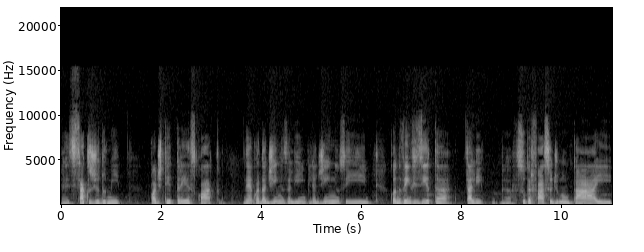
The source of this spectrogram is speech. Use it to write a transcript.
eh, sacos de dormir. Pode ter três, quatro, né, guardadinhos ali, empilhadinhos e quando vem visita, tá ali, é super fácil de montar e,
